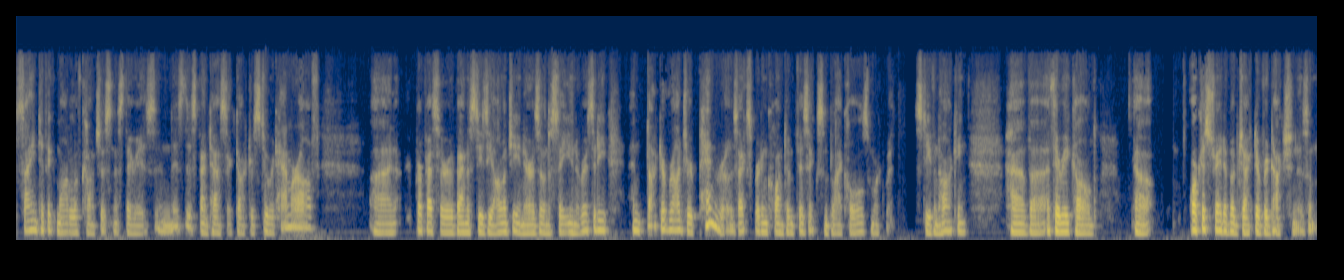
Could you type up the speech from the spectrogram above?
scientific model of consciousness there is. And there's this fantastic Dr. Stuart Hameroff, uh, professor of anesthesiology in Arizona State University, and Dr. Roger Penrose, expert in quantum physics and black holes, and worked with Stephen Hawking, have uh, a theory called uh, orchestrative objective reductionism,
